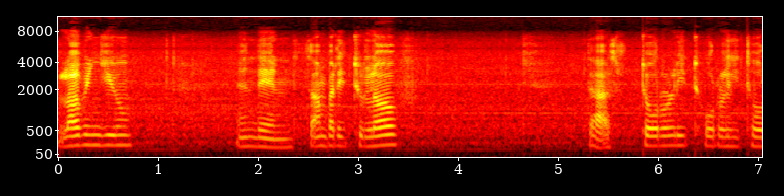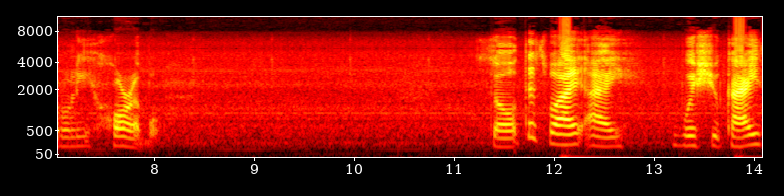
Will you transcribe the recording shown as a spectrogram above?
loving you, and then somebody to love. That's totally, totally, totally horrible. So that's why I wish you guys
